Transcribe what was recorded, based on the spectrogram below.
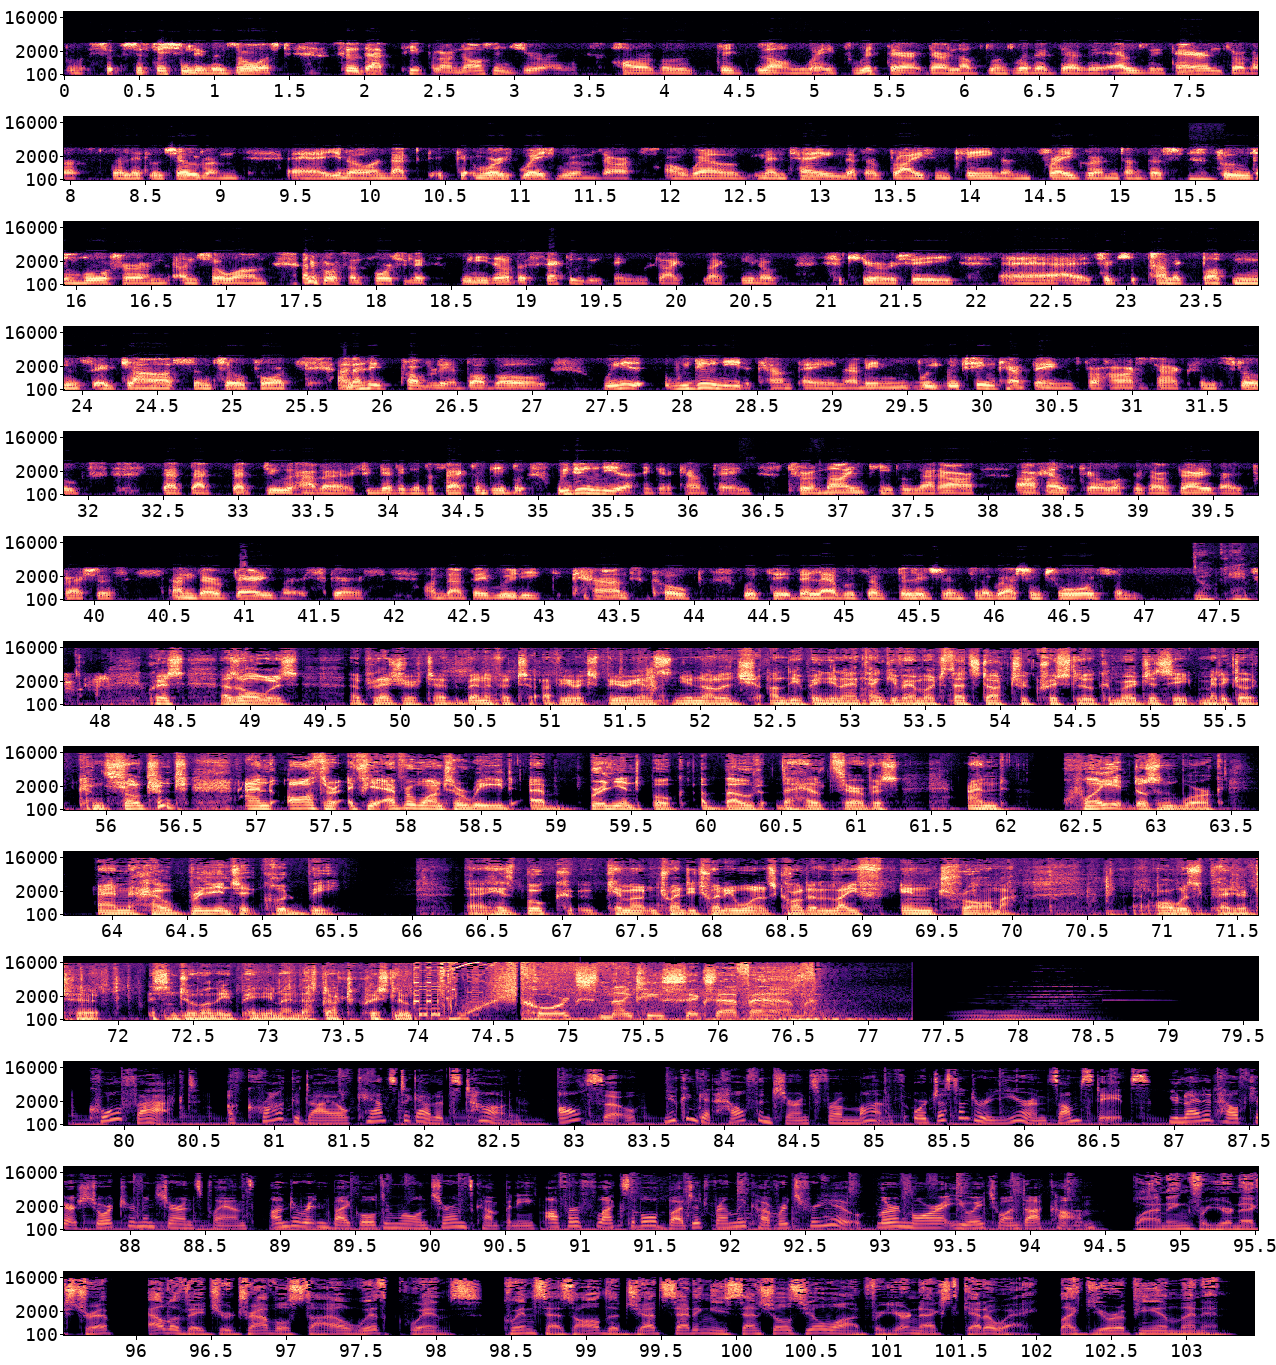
sufficiently resourced so that people are not enduring horrible, big, long waits with their, their loved ones, whether they're the elderly parents or their, their little children, uh, you know, and that waiting rooms are, are well maintained, that they're bright and clean and fragrant, and there's mm. food and water and, and so on. And of course, unfortunately, we need other secondary things like, like you know, security, uh, panic buttons, uh, glass, and so forth. And I think probably above all, we need, we do need a campaign. I mean, we, we've seen campaigns for heart attacks and strokes that, that, that do have a significant effect on people. We do need, I think, a campaign to remind people that our, our healthcare workers are very, very precious and they're very, very scarce and that they really can't cope with the, the levels of belligerence and aggression towards them. Okay. Chris, as always, a pleasure to have the benefit of your experience and your knowledge on the opinion line. Thank you very much. That's Dr. Chris Luke, emergency medical consultant and author. If you ever want to read a brilliant book about the health service and why it doesn't work and how brilliant it could be, uh, his book came out in 2021. It's called A Life in Trauma. Uh, always a pleasure to listen to him on the opinion line. That's Dr. Chris Luke. Corks 96 FM. Cool fact a crocodile can't stick out its tongue. Also, you can get health insurance for a month or just under a year in some states. United Healthcare short term insurance plans, underwritten by Golden Rule Insurance Company, offer flexible, budget friendly coverage for you. Learn more at uh1.com. Planning for your next trip? Elevate your travel style with Quince. Quince has all the jet setting essentials you'll want for your next getaway, like European linen,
